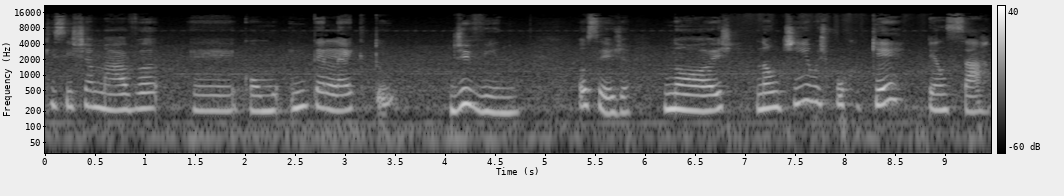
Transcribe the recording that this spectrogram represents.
que se chamava é, como intelecto divino. Ou seja, nós não tínhamos por que pensar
